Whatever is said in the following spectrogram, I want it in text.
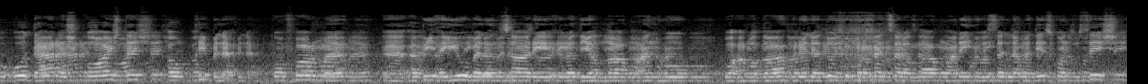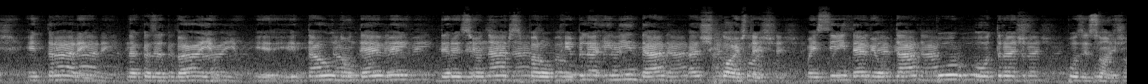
ou dar as costas ao Qibla, conforme uh, Abi Ayyub al-Ansari radiallahu anhu وأرضاه relatou que o profeta sallallahu alaihi wasallam diz quando vocês entrarem na casa de banho então não devem direcionar-se para o Qibla e nem dar as costas mas sim devem optar por outras posições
